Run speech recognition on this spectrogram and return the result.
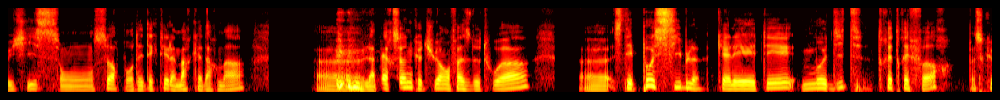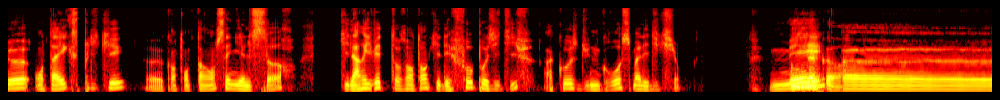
utilise son sort pour détecter la marque Adharma, la personne que tu as en face de toi, euh, c'était possible qu'elle ait été maudite très très fort, parce que on t'a expliqué, euh, quand on t'a enseigné le sort, qu'il arrivait de temps en temps qu'il y ait des faux positifs à cause d'une grosse malédiction. Mais euh,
